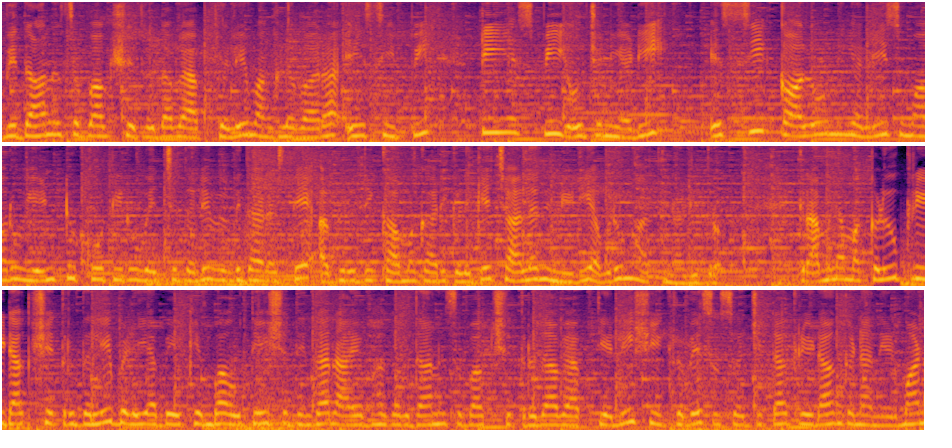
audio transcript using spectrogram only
ವಿಧಾನಸಭಾ ಕ್ಷೇತ್ರದ ವ್ಯಾಪ್ತಿಯಲ್ಲಿ ಮಂಗಳವಾರ ಎಸಿಪಿ, ಟಿಎಸ್ಪಿ ಯೋಜನೆಯಡಿ ಎಸ್ಸಿ ಕಾಲೋನಿಯಲ್ಲಿ ಸುಮಾರು ಎಂಟು ಕೋಟಿ ರು ವೆಚ್ಚದಲ್ಲಿ ವಿವಿಧ ರಸ್ತೆ ಅಭಿವೃದ್ಧಿ ಕಾಮಗಾರಿಗಳಿಗೆ ಚಾಲನೆ ನೀಡಿ ಅವರು ಮಾತನಾಡಿದರು. ಗ್ರಾಮೀಣ ಮಕ್ಕಳು ಕ್ರೀಡಾ ಕ್ಷೇತ್ರದಲ್ಲಿ ಬೆಳೆಯಬೇಕೆಂಬ ಉದ್ದೇಶದಿಂದ ರಾಯಭಾಗ ವಿಧಾನಸಭಾ ಕ್ಷೇತ್ರದ ವ್ಯಾಪ್ತಿಯಲ್ಲಿ ಶೀಘ್ರವೇ ಸುಸಜ್ಜಿತ ಕ್ರೀಡಾಂಗಣ ನಿರ್ಮಾಣ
